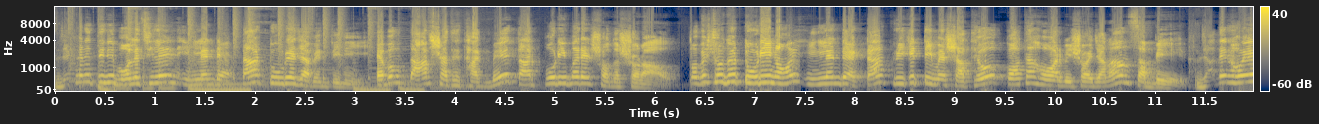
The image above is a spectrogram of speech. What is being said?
যেখানে তিনি বলেছিলেন ইংল্যান্ডে একটা ট্যুরে যাবেন তিনি এবং তার সাথে থাকবে তার পরিবারের সদস্যরাও। তবে শুধু টুরি নয়, ইংল্যান্ডে একটা ক্রিকেট টিমের সাথেও কথা হওয়ার বিষয় জানান সাব্বির। যাদের হয়ে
